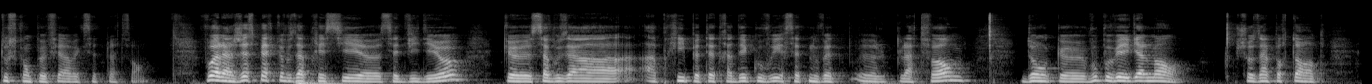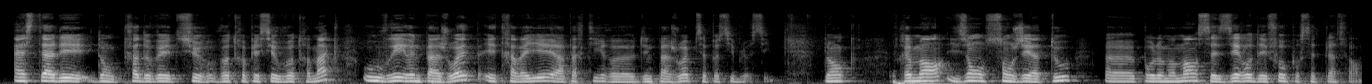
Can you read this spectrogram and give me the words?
tout ce qu'on peut faire avec cette plateforme. Voilà j'espère que vous appréciez euh, cette vidéo, que ça vous a appris peut-être à découvrir cette nouvelle euh, plateforme. Donc vous pouvez également chose importante, installer donc Tradovate sur votre PC ou votre Mac ou ouvrir une page web et travailler à partir euh, d'une page web c'est possible aussi. Donc vraiment ils ont songé à tout, euh, pour le moment c'est zéro défaut pour cette plateforme.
